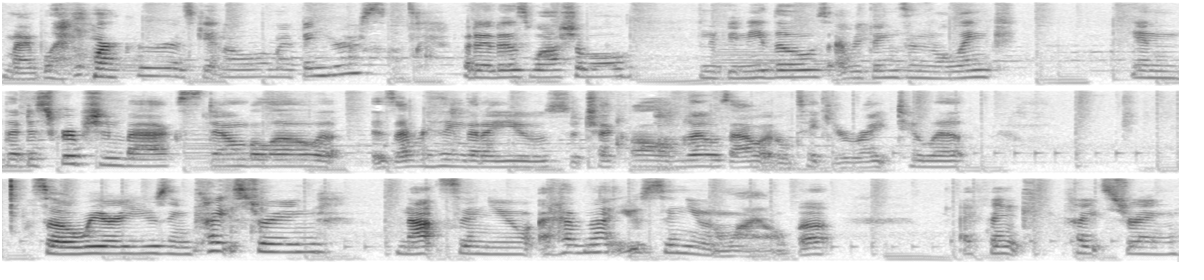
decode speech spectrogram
my black marker is getting all over my fingers, but it is washable. And if you need those, everything's in the link in the description box down below is everything that I use. So check all of those out. It'll take you right to it. So we are using kite string not sinew. I have not used sinew in a while, but I think kite string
